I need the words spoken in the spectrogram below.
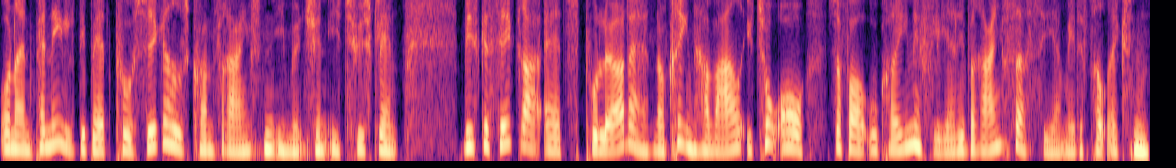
under en paneldebat på Sikkerhedskonferencen i München i Tyskland. Vi skal sikre, at på lørdag, når krigen har varet i to år, så får Ukraine flere leverancer, siger Mette Frederiksen.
